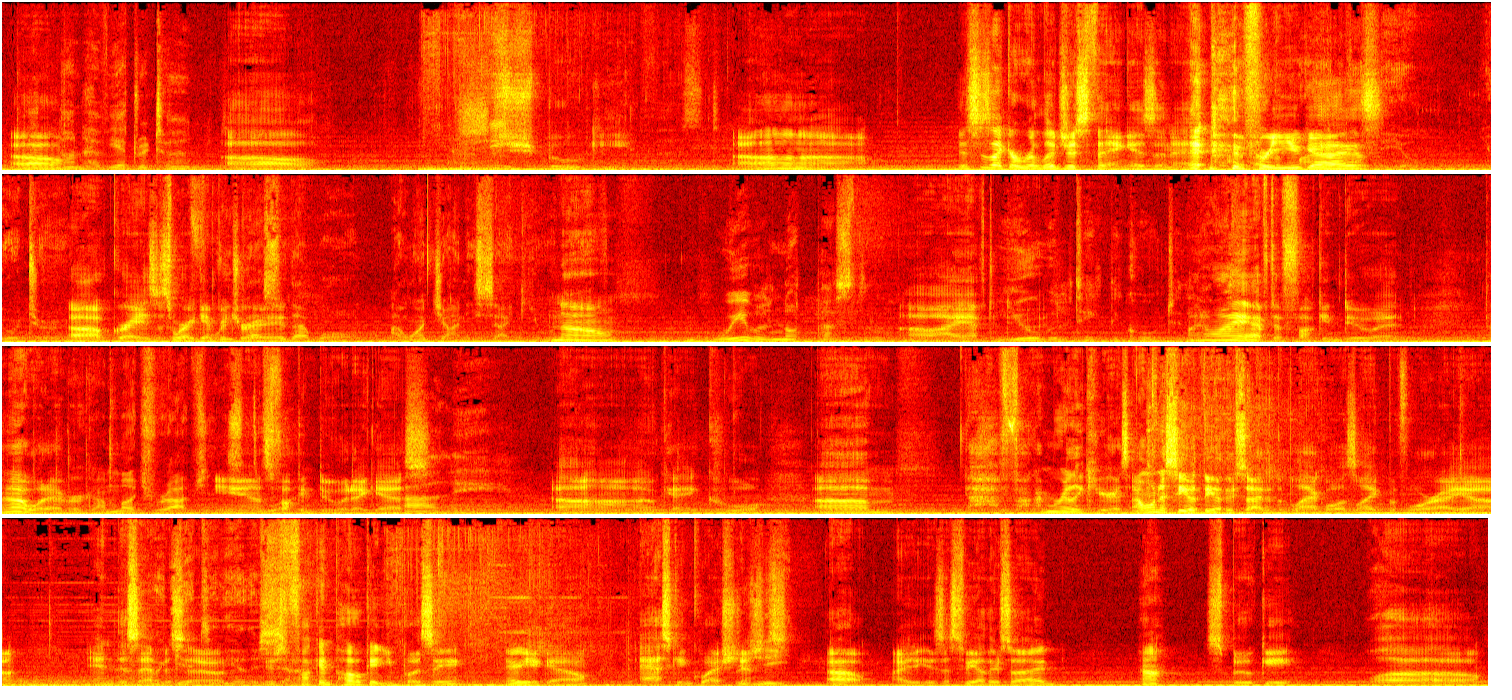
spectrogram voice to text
Oh, None have yet returned. oh, spooky. Ah. This is like a religious thing, isn't it? For you guys? Your turn. Oh, great. Is this where I get When you pass through betrayed? that wall, I want Johnny Psyche. No. We will not pass through. Oh, I have to do You it. will take the code to Why do I have to fucking do it? Oh, whatever. Got much for options. Yeah, let's I? fucking do it, I guess. Uh-huh, okay, cool. Um, ah, fuck, I'm really curious. I want to see what the other side of the black wall is like before I, uh, end this How do I get to episode. Just fucking poke it, you pussy. There you go. Asking questions. Oh, I, is this the other side? Huh, spooky. Whoa.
